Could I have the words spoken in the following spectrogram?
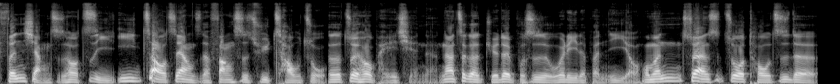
分享之后，自己依照这样子的方式去操作，而最后赔钱的。那这个绝对不是威力的本意哦。我们虽然是做投资的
